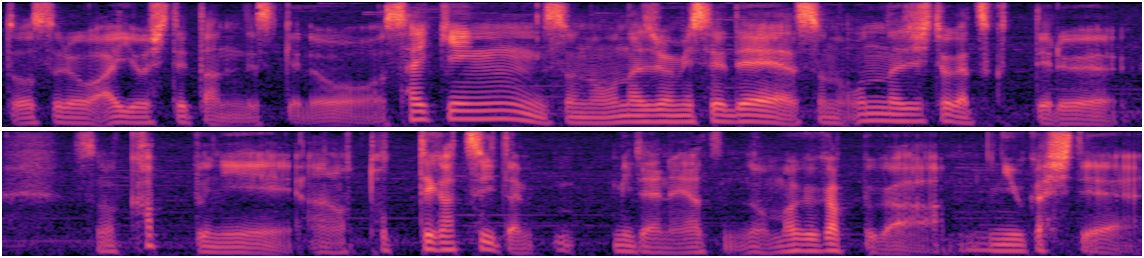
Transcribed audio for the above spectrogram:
とそれを愛用してたんですけど最近その同じお店でその同じ人が作ってるそのカップにあの取っ手がついたみたいなやつのマグカップが入荷して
